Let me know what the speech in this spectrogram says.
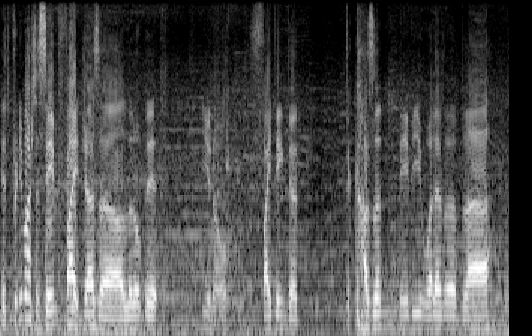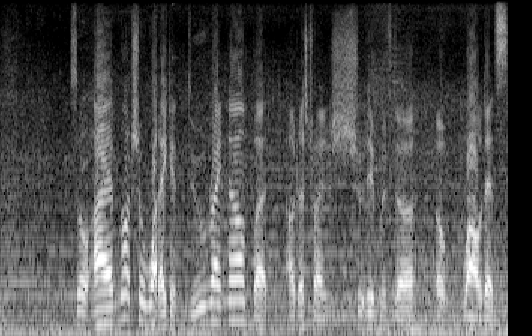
It's pretty much the same fight, just a little bit, you know, fighting the the cousin, maybe whatever, blah. So I'm not sure what I can do right now, but I'll just try and shoot him with the... Oh, wow, that's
